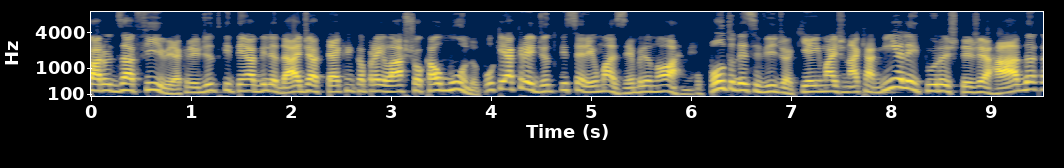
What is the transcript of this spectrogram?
para o desafio e acredito que tem habilidade e técnica para ir lá chocar o mundo, porque acredito que serei uma zebra enorme. O ponto desse vídeo aqui é imaginar que a minha leitura esteja errada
